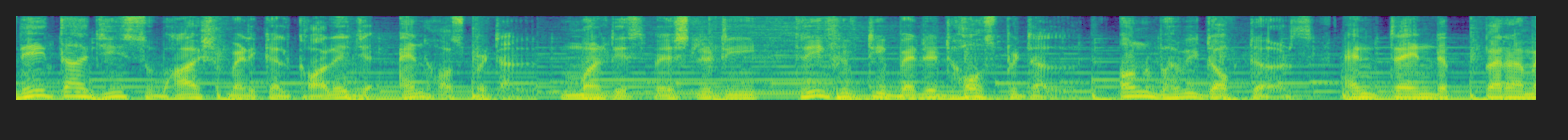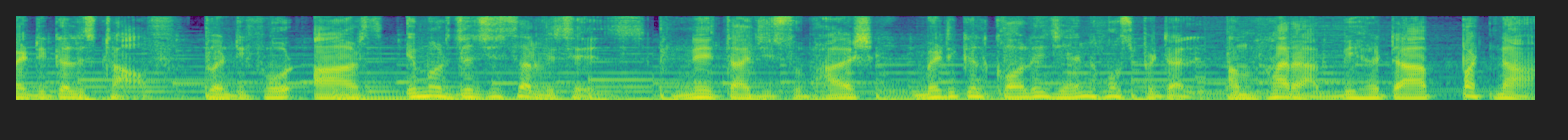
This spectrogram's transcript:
Netaji Subhash medical college and hospital multi speciality 350 bedded hospital अनुभवी doctors and trained paramedical staff 24 hours emergency services Netaji Subhash medical college and hospital, Amhara Bihta, Patna.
